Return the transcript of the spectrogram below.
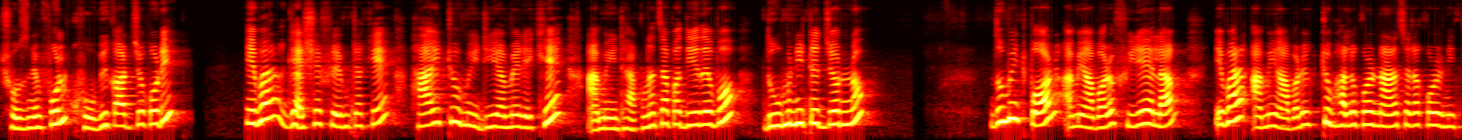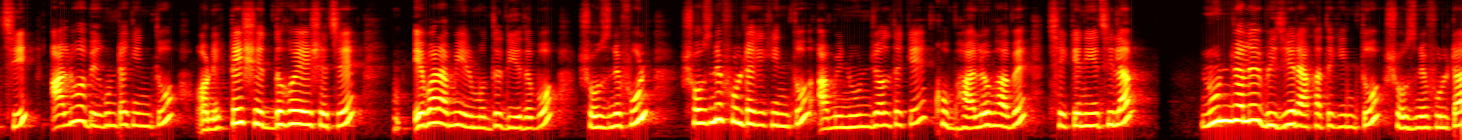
সজনে ফুল খুবই কার্যকরী। এবার গ্যাসের ফ্লেমটাকে হাই টু মিডিয়ামে রেখে আমি ঢাকনা চাপা দিয়ে দেব দু মিনিটের জন্য। দু মিনিট পর আমি আবারও ফিরে এলাম। এবার আমি আবারও একটু ভালো করে নাড়াচাড়া করে নিচ্ছি। আলু ও বেগুনটা কিন্তু অনেকটাই সেদ্ধ হয়ে এসেছে। এবার আমি এর মধ্যে দিয়ে দেব সজনে ফুল। সজনে ফুলটাকে কিন্তু আমি নুন জল থেকে খুব ভালোভাবে ছেঁকে নিয়েছিলাম। নুন জলে ভিজিয়ে রাখাতে কিন্তু সজনে ফুলটা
